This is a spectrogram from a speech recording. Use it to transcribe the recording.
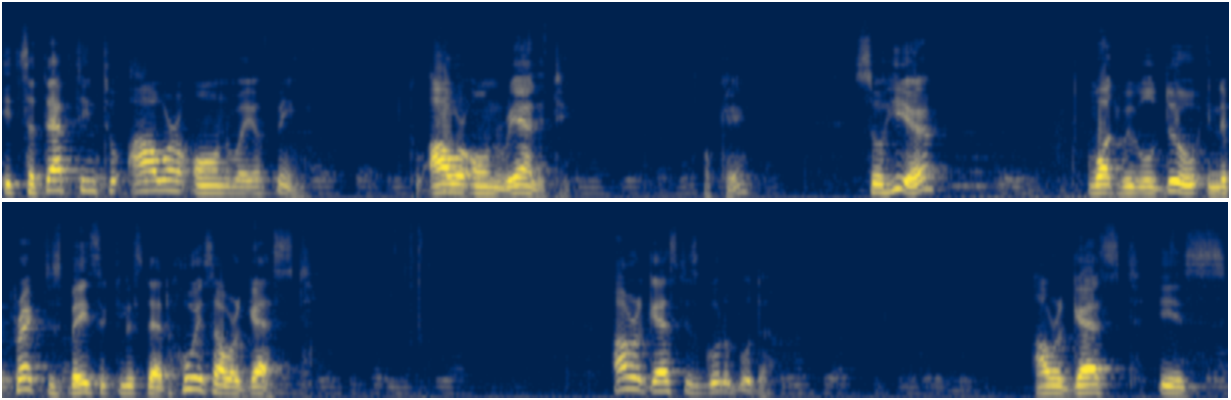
it's adapting to our own way of being, to our own reality. Okay? So here, what we will do in the practice basically is that who is our guest? Our guest is Guru Buddha. Our guest is,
